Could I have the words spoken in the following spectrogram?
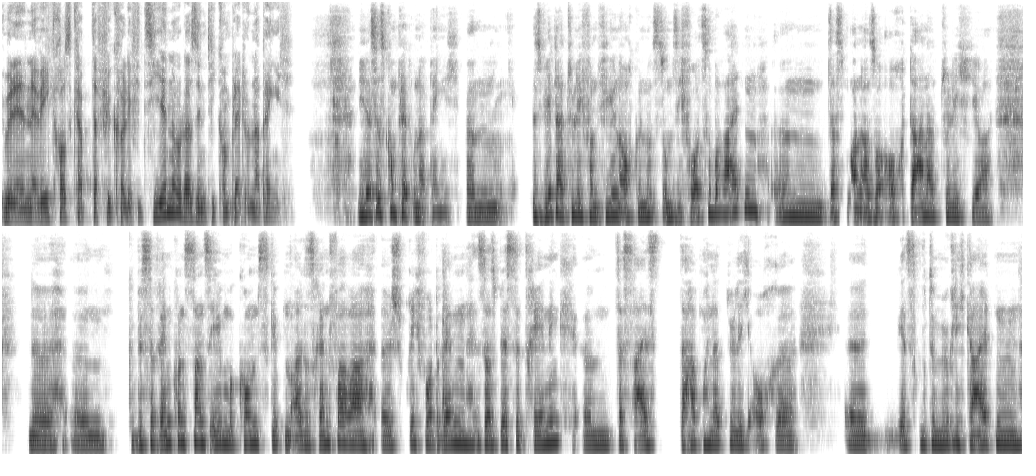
über den NRW Cross Cup dafür qualifizieren oder sind die komplett unabhängig? Nee, das ist komplett unabhängig. Ähm, es wird natürlich von vielen auch genutzt, um sich vorzubereiten, ähm, dass man also auch da natürlich ja eine ähm, gewisse Rennkonstanz eben bekommt. Es gibt ein altes Rennfahrer, äh, Sprichwort Rennen ist das beste Training. Ähm, das heißt, da hat man natürlich auch äh, äh, jetzt gute Möglichkeiten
